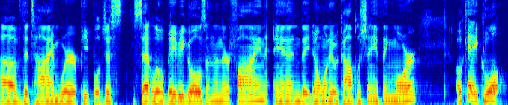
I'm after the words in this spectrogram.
of the time where people just set little baby goals and then they're fine and they don't want to accomplish anything more. Okay, cool.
